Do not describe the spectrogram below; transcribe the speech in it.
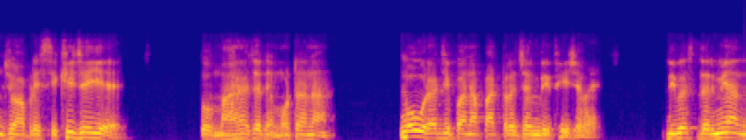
જો આપણે શીખી જઈએ તો મહારાજ અને મોટાના બહુ રાજીપાના પાત્ર જલ્દી થઈ જવાય. દિવસ દરમિયાન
